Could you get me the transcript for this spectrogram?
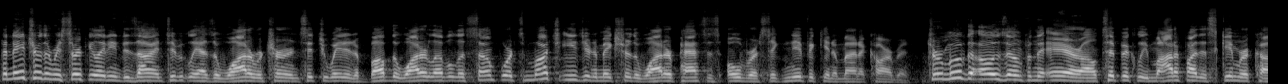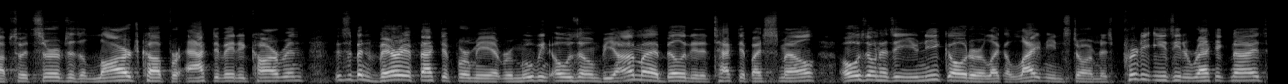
The nature of the recirculating design typically has a water return situated above the water level of the sump where it's much easier to make sure the water passes over a significant amount of carbon. To remove the ozone from the air, I'll typically modify the skimmer cup so it serves as a large cup for activated carbon. This has been very effective for me at removing ozone beyond my ability to detect it by smell. Ozone has a unique odor like a lightning storm that's pretty easy to recognize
